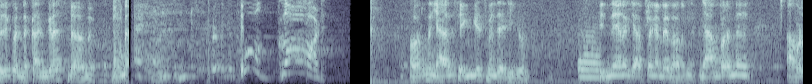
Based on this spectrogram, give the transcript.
ഒരു പെണ്ണ് കൺഗ്രാസ്ഡ് ആണ്. പറഞ്ഞു ഞാൻ എൻഗേജ്മെന്റ് ആയിരിക്കും. പിന്നെയാണ് ക്യാപ്ഷൻ കണ്ടതെന്ന് പറഞ്ഞു. ഞാൻ പറഞ്ഞു അവൾ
